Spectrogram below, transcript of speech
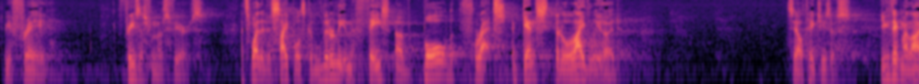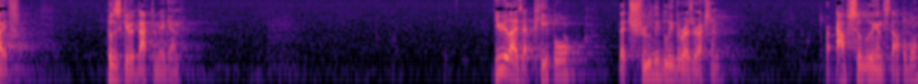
to be afraid, frees us from those fears. That's why the disciples could literally, in the face of bold threats against their livelihood, say, I'll take Jesus. You can take my life. He'll just give it back to me again. You realize that people that truly believe the resurrection are absolutely unstoppable?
